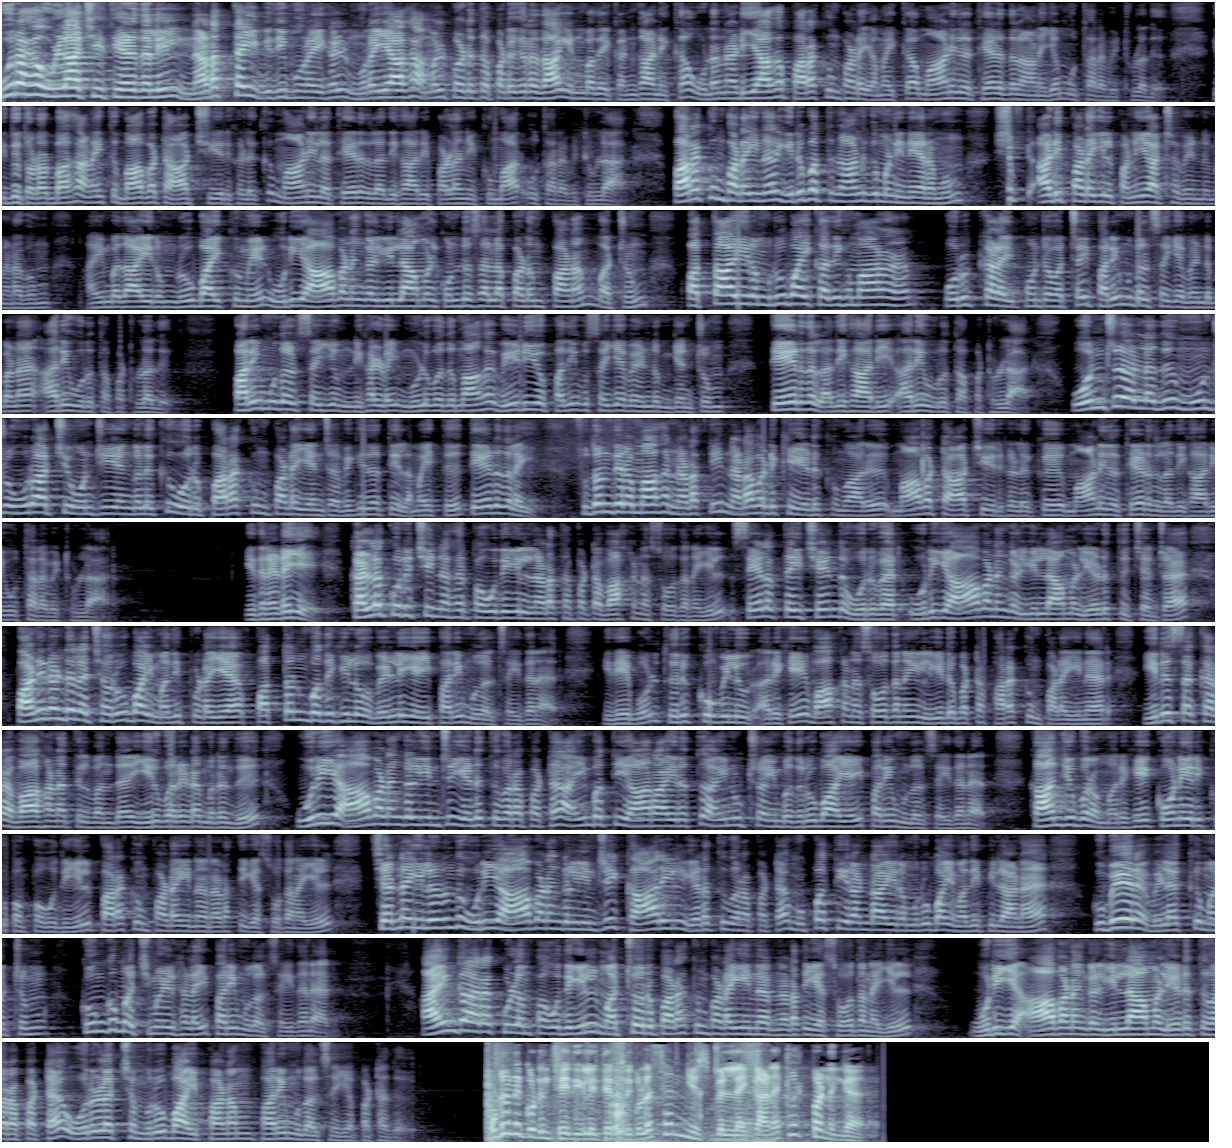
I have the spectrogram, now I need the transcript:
ஊரக உள்ளாட்சி தேர்தலில் நடத்தை விதிமுறைகள் முறையாக அமல்படுத்தப்படுகிறதா என்பதை கண்காணிக்க உடனடியாக பறக்கும் படை அமைக்க மாநில தேர்தல் ஆணையம் உத்தரவிட்டுள்ளது. இது தொடர்பாக அனைத்து மாவட்ட ஆட்சியர்களுக்கு மாநில தேர்தல் அதிகாரி பழனிக்குமார் உத்தரவிட்டுள்ளார். பறக்கும் படையினர் இருபத்தி நான்கு மணி நேரமும் ஷிப்ட் அடிப்படையில் பணியாற்ற வேண்டும் எனவும் ஐம்பதாயிரம் ரூபாய்க்கு மேல் உரிய ஆவணங்கள் இல்லாமல் கொண்டு செல்லப்படும் பணம் மற்றும் பத்தாயிரம் ரூபாய்க்கு அதிகமான பொருட்களை போன்றவற்றை பறிமுதல் செய்ய வேண்டுமென அறிவுறுத்தப்பட்டுள்ளது. பறிமுதல் செய்யும் நிகழ்வை முழுவதுமாக வீடியோ பதிவு செய்ய வேண்டும் என்றும் தேர்தல் அதிகாரி அறிவுறுத்தப்பட்டுள்ளார். ஒன்று அல்லது மூன்று ஊராட்சி ஒன்றியங்களுக்கு ஒரு பறக்கும் படை என்ற விகிதத்தில் அமைத்து தேர்தலை சுதந்திரமாக நடத்தி நடவடிக்கை எடுக்குமாறு மாவட்ட ஆட்சியர்களுக்கு மாநில தேர்தல் அதிகாரி உத்தரவிட்டுள்ளார். இதனிடையே கள்ளக்குறிச்சி நகர் பகுதியில் நடத்தப்பட்ட வாகன சோதனையில் சேலத்தைச் சேர்ந்த ஒருவர் உரிய ஆவணங்கள் இல்லாமல் எடுத்துச் சென்ற பனிரெண்டு லட்சம் ரூபாய் மதிப்புடைய பத்தொன்பது கிலோ வெள்ளியை பறிமுதல் செய்தனர். இதேபோல் திருக்கோவிலூர் அருகே வாகன சோதனையில் ஈடுபட்ட பறக்கும் படையினர் இருசக்கர வாகனத்தில் வந்த இருவரிடமிருந்து உரிய ஆவணங்கள் இன்றி எடுத்து வரப்பட்ட ஐம்பத்தி ஆறாயிரத்து ஐநூற்று ஐம்பது ரூபாயை பறிமுதல் செய்தனர். காஞ்சிபுரம் அருகே கோனேரிக்குப்பம் பகுதியில் பறக்கும் படையினர் நடத்திய சோதனையில் சென்னையிலிருந்து உரிய ஆவணங்கள் இன்றி காரில் எடுத்து வரப்பட்ட முப்பத்தி இரண்டாயிரம் ரூபாய் மதிப்பிலான குபேர விளக்கு மற்றும் குங்கும சிமிழ்களை பறிமுதல் செய்தனர். ஐங்காரக்குளம் பகுதியில் மற்றொரு பறக்கும் படையினர் நடத்திய சோதனையில் உரிய ஆவணங்கள் இல்லாமல் எடுத்து வரப்பட்ட ஒரு லட்சம் ரூபாய் பணம் பறிமுதல் செய்யப்பட்டது. உடனுக்குடன் செய்திகளை தெரிந்து கொள்ள சன் நியூஸ் பெல் கிளிக் பண்ணுங்க.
